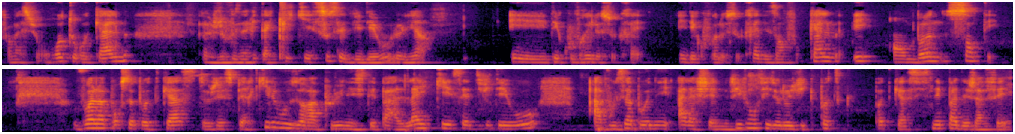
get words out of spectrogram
formation Retour au calme, euh, je vous invite à cliquer sous cette vidéo, le lien, et découvrir le secret. Et découvrir le secret des enfants calmes et en bonne santé. Voilà pour ce podcast, j'espère qu'il vous aura plu. N'hésitez pas à liker cette vidéo, à vous abonner à la chaîne Vivant Physiologique Podcast si ce n'est pas déjà fait.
